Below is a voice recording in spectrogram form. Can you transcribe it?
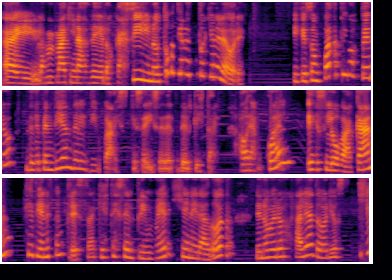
hay las máquinas de los casinos, todos tienen estos generadores. Y que son cuánticos, pero dependían del device que se dice, del, del cristal. Ahora, ¿cuál es lo bacán que tiene esta empresa, que este es el primer generador de números aleatorios que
